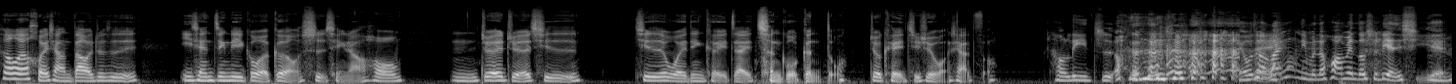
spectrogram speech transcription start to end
会会回想到就是以前经历过的各种事情，然后。嗯，就会觉得其实，其实我一定可以再成果更多，就可以继续往下走。好励志哦！我怎么发现你们的画面都是练习耶？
